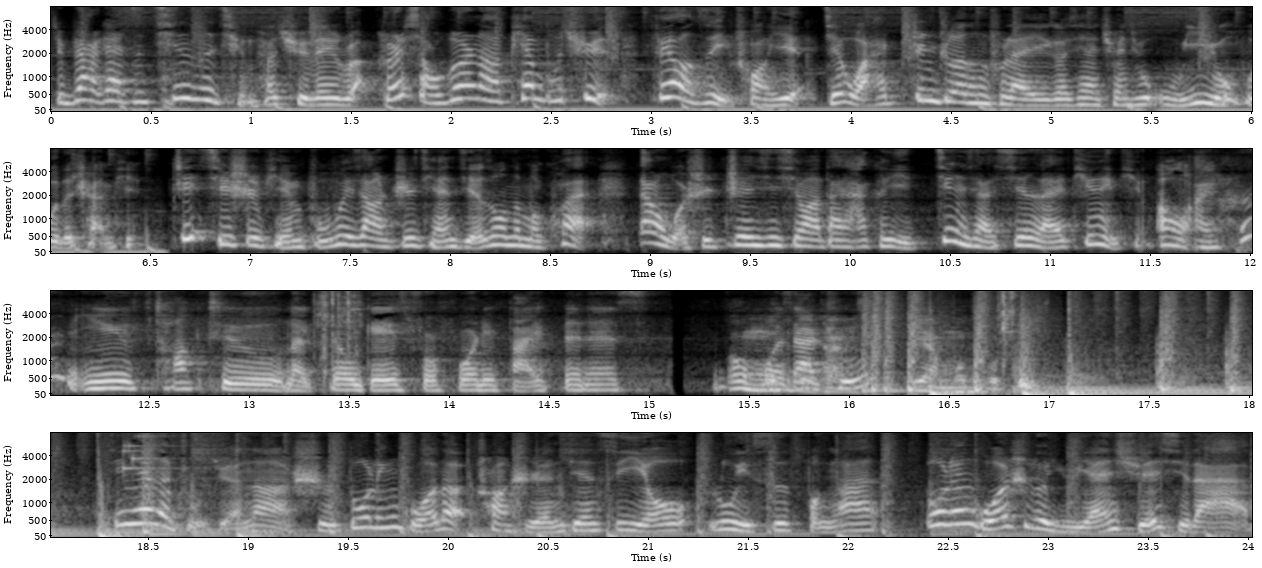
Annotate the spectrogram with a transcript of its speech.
就比尔盖茨亲自请他去微软。可是小哥呢，偏不去，非要自己创业，结果还真折腾出来一个现在全球五亿用户的产品。这期视频不会像之前节奏那么快，但我是真心希望大家可以静下心来听一听。Oh, I heard you've talked to like Bill Gates for 45 minutes. Oh, Was multiple that true? times. Yeah, multiple times. 今天的主角呢是多邻国的创始人兼 CEO 路易斯·冯安。多邻国是个语言学习的 App，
